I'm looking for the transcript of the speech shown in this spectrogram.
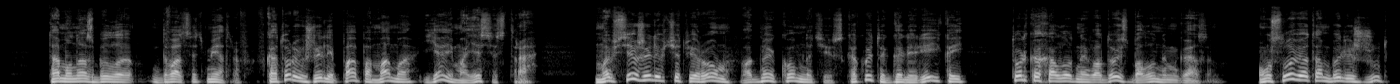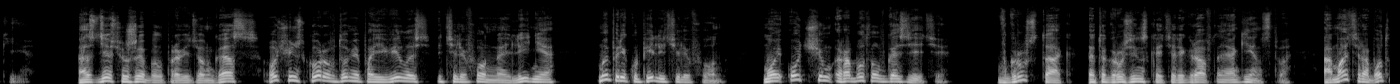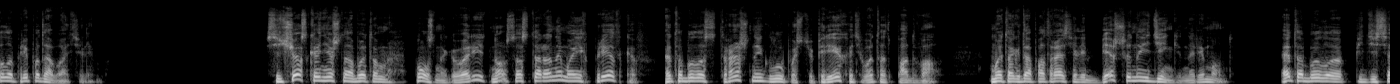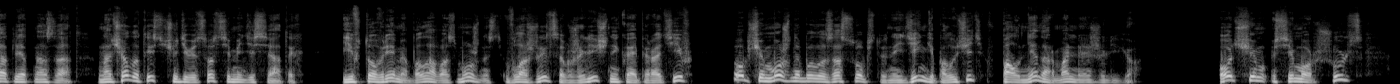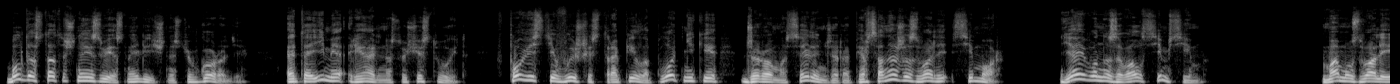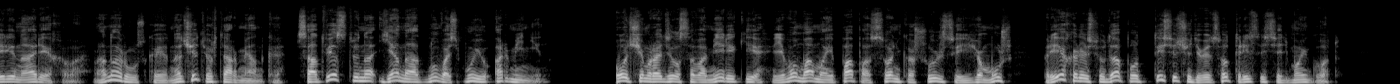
Там у нас было 20 метров, в которых жили папа, мама, я и моя сестра. Мы все жили вчетвером в одной комнате с какой-то галерейкой, только холодной водой с баллонным газом. Условия там были жуткие. А здесь уже был проведен газ. Очень скоро в доме появилась телефонная линия. Мы прикупили телефон. Мой отчим работал в газете. В Грустак, это грузинское телеграфное агентство, а мать работала преподавателем. Сейчас, конечно, об этом поздно говорить, но со стороны моих предков это было страшной глупостью переехать в этот подвал. Мы тогда потратили бешеные деньги на ремонт. Это было 50 лет назад, начало 1970-х, и в то время была возможность вложиться в жилищный кооператив в общем, можно было за собственные деньги получить вполне нормальное жилье. Отчим Симор Шульц был достаточно известной личностью в городе. Это имя реально существует. В повести «Выше стропила плотники» Джерома Селлинджера персонажа звали Симор. Я его называл Сим-Сим. Маму звали Ирина Орехова. Она русская, на четверть армянка. Соответственно, я на одну восьмую армянин. Отчим родился в Америке, его мама и папа, Сонька Шульц и ее муж, приехали сюда под 1937 год.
